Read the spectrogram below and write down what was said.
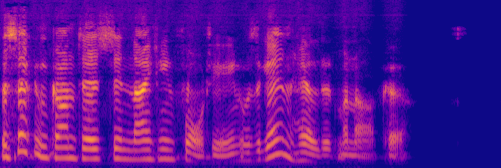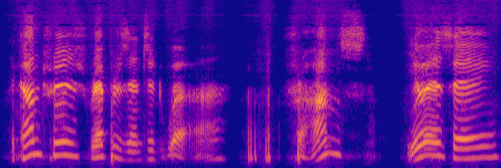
The second contest in 1914 was again held at Monaco. The countries represented were France, USA,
